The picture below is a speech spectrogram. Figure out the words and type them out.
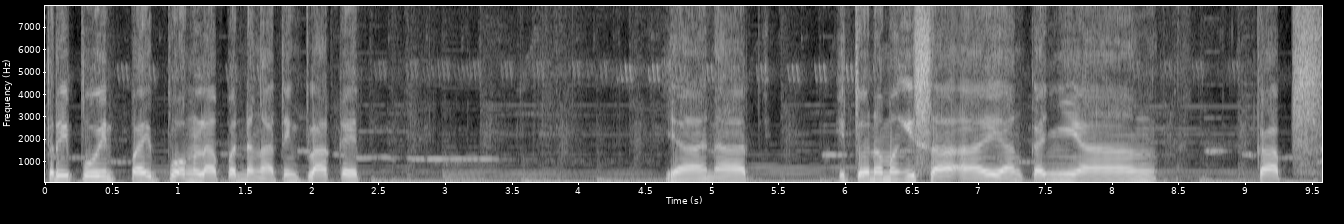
3.5 po ang lapad ng ating placket. Yan, at ito namang isa ay ang kanyang caps.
